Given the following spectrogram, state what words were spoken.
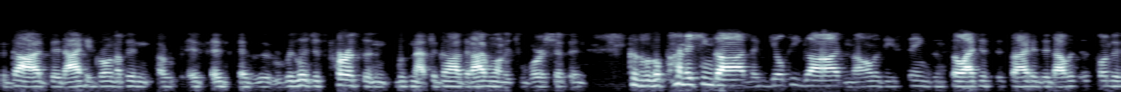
the God that I had grown up in uh, as, as, as a religious person was not the God that I wanted to worship, and because it was a punishing God and a guilty God and all of these things, and so I just decided that I was just going to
